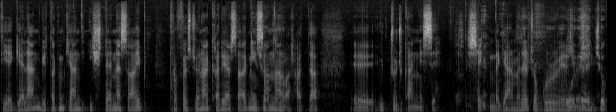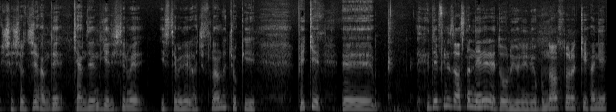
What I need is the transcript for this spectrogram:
diye gelen bir takım kendi işlerine sahip profesyonel kariyer sahibi insanlar var. Hatta e, üç çocuk annesi şeklinde gelmeleri çok gurur verici Bu, bir evet, şey. Çok şaşırtıcı hem de kendilerini geliştirme istemeleri açısından da çok iyi. Peki e, hedefiniz aslında nereye doğru yöneliyor? Bundan sonraki hani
